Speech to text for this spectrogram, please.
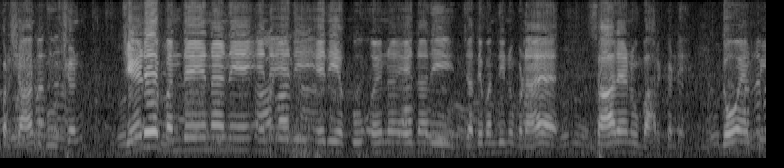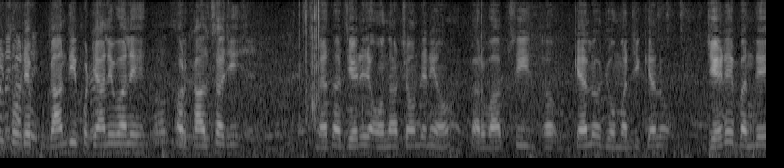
ਪ੍ਰਸ਼ਾਂਤ ਭੂਸ਼ਣ, ਜਿਹੜੇ ਬੰਦੇ ਇਹਨਾਂ ਨੇ ਇਹਨ- ਇਹਦੀ ਇਹਦੀ ਹਕੂ- ਇਹਨਾਂ ਇਹਨਾਂ ਦੀ ਜਥੇਬੰਦੀ ਨੂੰ ਬਣਾਇਆ ਸਾਰਿਆਂ ਨੂੰ ਬਾਹਰ ਕੱਢੇ। ਦੋ ਐਮਪੀ ਤੁਹਾਡੇ ਗਾਂਧੀ ਪਟਿਆਲੇ ਵਾਲੇ ਔਰ ਖਾਲਸਾ ਜੀ। ਮੈਂ ਤਾਂ ਜਿਹੜੇ ਆਉਣਾ ਚਾਹੁੰਦੇ ਨੇ ਆਉਣ ਘਰ ਵਾਪਸੀ ਕਹਿ ਲਓ ਜੋ ਮਰਜ਼ੀ ਕਹਿ ਲਓ। ਜਿਹੜੇ ਬੰਦੇ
